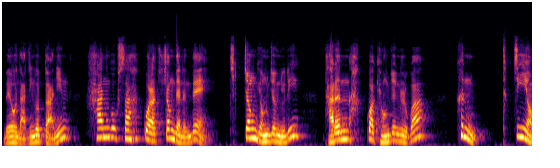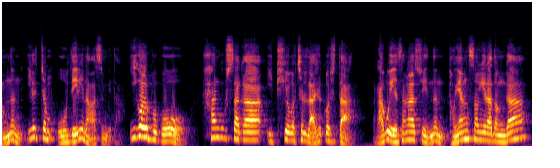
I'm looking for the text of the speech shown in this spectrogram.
매우 낮은 것도 아닌 한국사 학과라 추정되는데 직전 경쟁률이 다른 학과 경쟁률과 큰 특징이 없는 1.5대1이 나왔습니다. 이걸 보고 한국사가 입시 결과 제일 낮을 것이다 라고 예상할 수 있는 경향성이라던가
